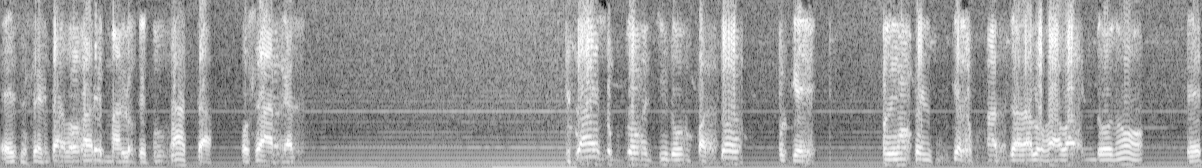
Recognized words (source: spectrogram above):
60 eh, dólares más lo que tú gastas. O sea eso convertido un factor porque podemos pensar que la pasada los abandonó. Eh.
